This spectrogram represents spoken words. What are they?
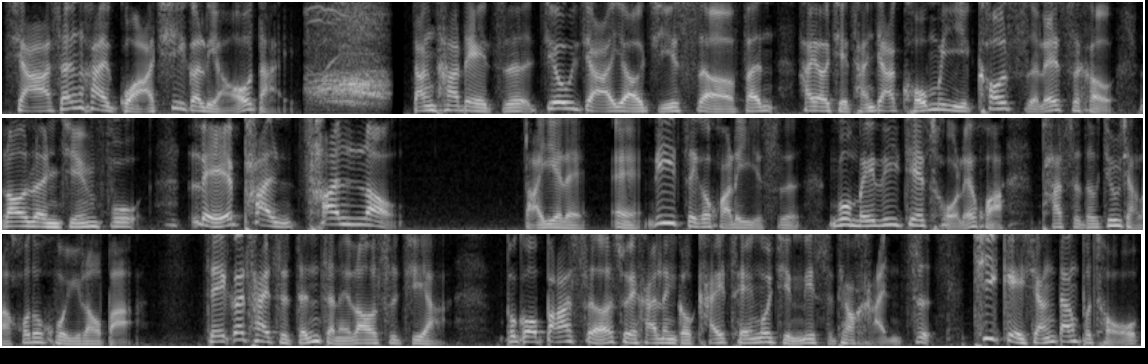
下身还挂起一个尿袋。当他得知酒驾要记十二分，还要去参加科目一考试的时候，老人惊呼：“那盘惨了！”大爷嘞，哎，你这个话的意思，我没理解错的话，怕是都酒驾了好多回了吧？这个才是真正的老司机啊！不过八十二岁还能够开车，我敬你是条汉子，体格相当不错。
